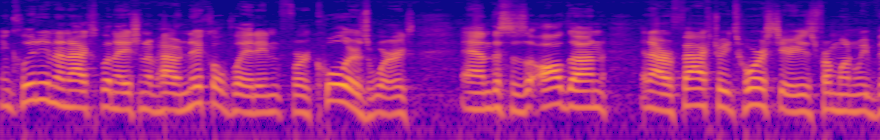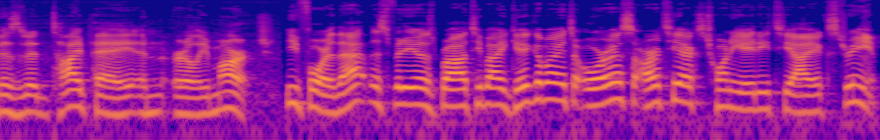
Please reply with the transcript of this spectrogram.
including an explanation of how nickel plating for coolers works, and this is all done in our factory tour series from when we visited Taipei in early March. Before that, this video is brought to you by Gigabyte Aorus RTX 2080 Ti Xtreme.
